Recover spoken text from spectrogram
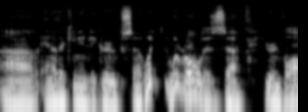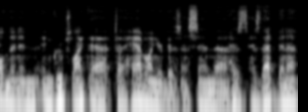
uh, and other community groups. Uh, what what role does uh, your involvement in, in groups like that uh, have on your business, and uh, has has that been a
